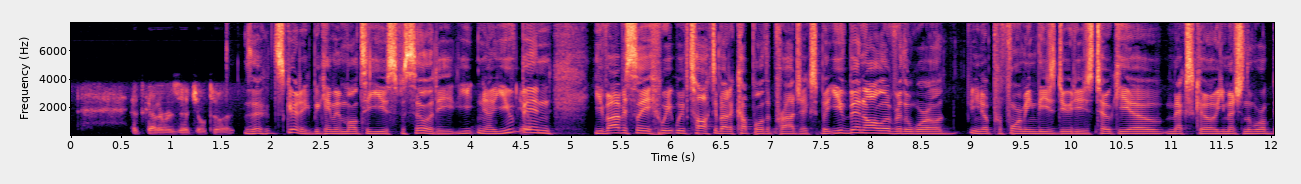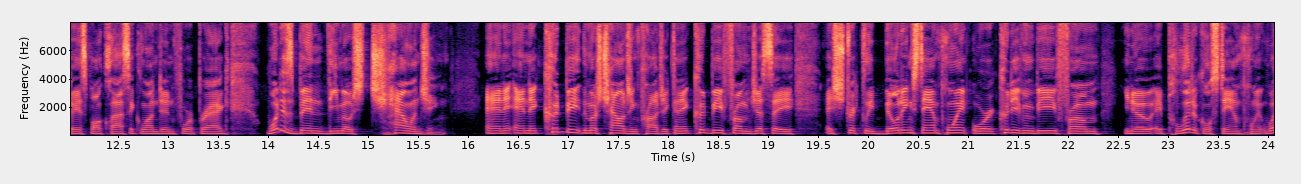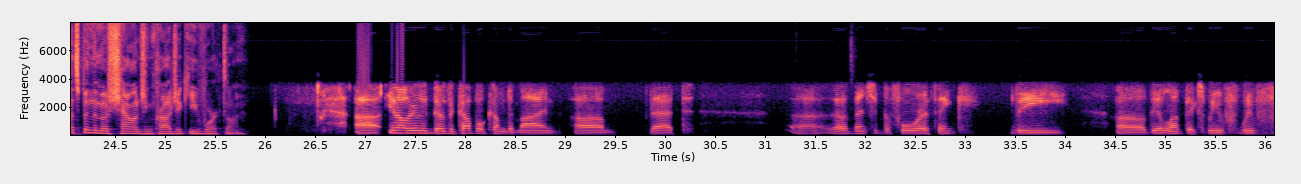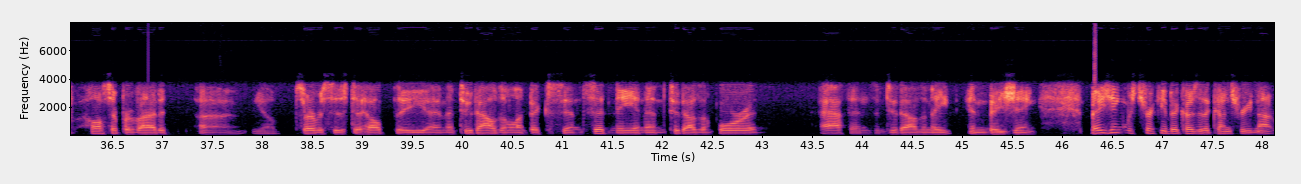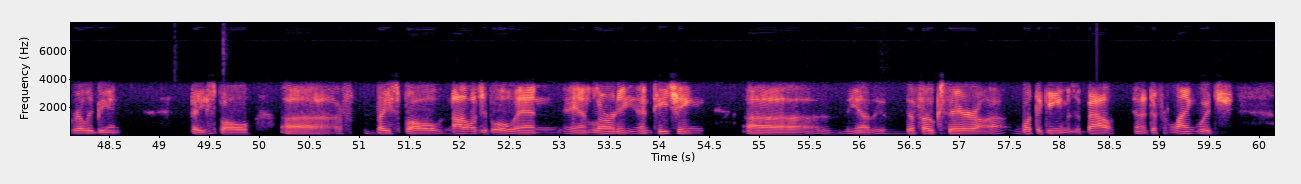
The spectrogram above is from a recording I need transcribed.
it's got a residual to it. It's good. It became a multi-use facility. You, you know, you've yep. been, you've obviously, we, have talked about a couple of the projects, but you've been all over the world, you know, performing these duties, Tokyo, Mexico, you mentioned the World Baseball Classic, London, Fort Bragg. What has been the most challenging and and it could be the most challenging project and it could be from just a, a strictly building standpoint or it could even be from you know a political standpoint what's been the most challenging project you've worked on uh, you know there's, there's a couple come to mind um, that uh, that I mentioned before, I think the uh, the Olympics. We've we've also provided uh, you know services to help the in the 2000 Olympics in Sydney and then 2004 in Athens and 2008 in Beijing. Beijing was tricky because of the country not really being baseball uh, baseball knowledgeable and and learning and teaching uh, you know the, the folks there uh, what the game is about in a different language,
